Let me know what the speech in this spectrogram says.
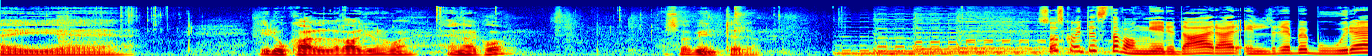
i, uh, i lokalradioen, NRK. Og så begynte det. Så skal vi til Stavanger. Der er eldre beboere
